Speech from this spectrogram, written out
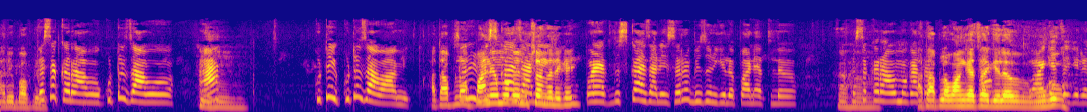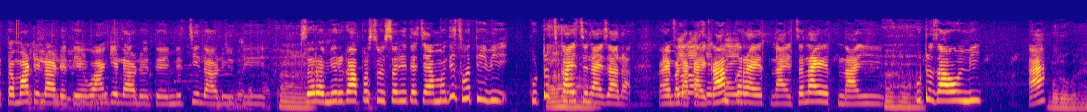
अरे बापरे. कसं करावं? कुठं जावं? हा? कुठे कुठं जावं आम्ही? आता आपलं पाण्यामुळे नुकसान झाले झाली. काही? पाण्यात दुष्काळ झाली सर्व भिजून गेलं पाण्यातलं. कसं करावं मग आता आपला वांग्याचा गेलं वांग्याचं गेलं टमाटे लावले होते वांगे लावले होते मिरची लावली होती. सर्व मिरगापासून सरी त्याच्यामध्येच होती मी. कुठंच काहीच नाही झाला. काय मला काय काम करा येत नाही चला येत नाही. कुठं जावं मी? हा? बरोबर आहे.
